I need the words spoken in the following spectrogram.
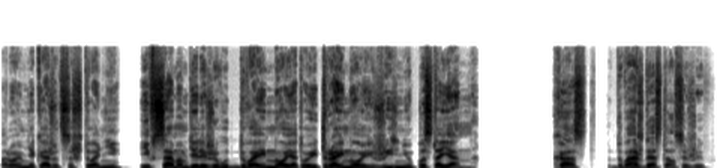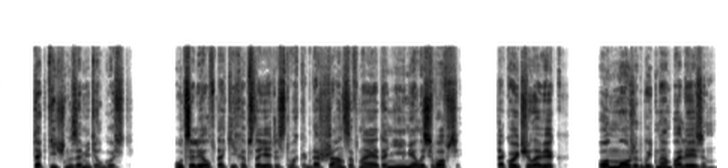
Порой мне кажется, что они и в самом деле живут двойной, а то и тройной жизнью постоянно. Хаст дважды остался жив, тактично заметил гость. Уцелел в таких обстоятельствах, когда шансов на это не имелось вовсе. Такой человек, он может быть нам полезен.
